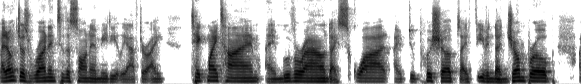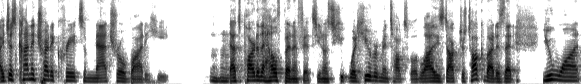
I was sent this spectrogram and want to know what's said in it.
I don't just run into the sauna immediately after. I take my time. I move around, I squat, I do push ups, I've even done jump rope. I just kind of try to create some natural body heat. Mm-hmm. That's part of the health benefits. You know, what Huberman talks about, a lot of these doctors talk about is that you want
